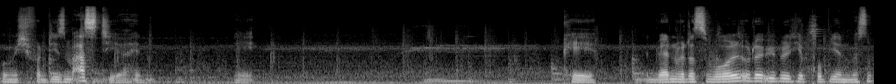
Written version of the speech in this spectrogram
Komme ich von diesem Ast hier hin? Nee. Okay. Dann werden wir das wohl oder übel hier probieren müssen.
